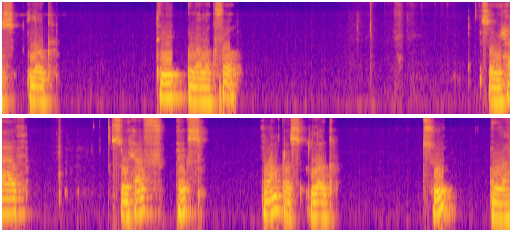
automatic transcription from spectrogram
plus log 3 over log 4. So we have so we have x 1 plus log 2 over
